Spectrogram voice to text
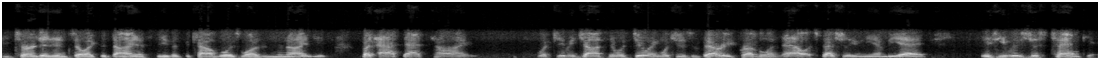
he turned it into like the dynasty that the Cowboys was in the '90s. But at that time, what Jimmy Johnson was doing, which is very prevalent now, especially in the NBA, is he was just tanking.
